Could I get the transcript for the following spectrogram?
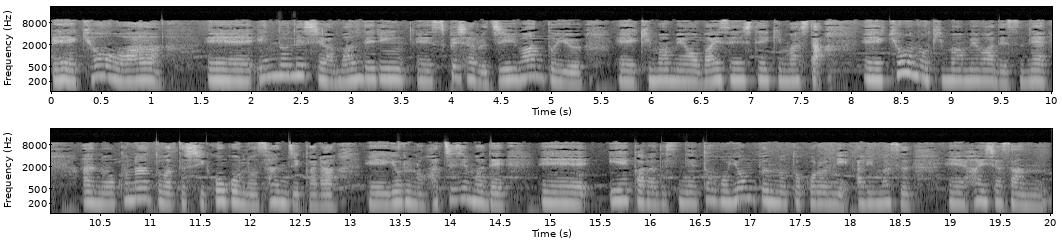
え今日はえー、インドネシアマンデリン、えー、スペシャル G1 という、えー、木豆を焙煎していきました、え今日の木豆はですねあのこの後私午後の3時から、え夜の8時まで、え家からですね徒歩4分のところにあります、え歯医者さん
